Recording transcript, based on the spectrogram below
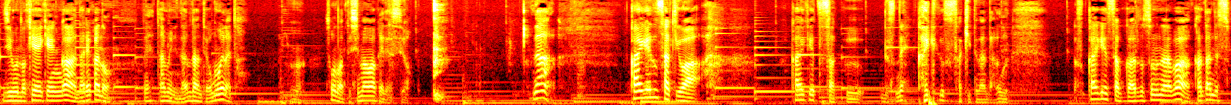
ん。自分の経験が誰かの、ね、ためになるなんて思えないと、うん、そうなってしまうわけですよ。が解決先は解決策ですね。解決先ってなんだ、うん、解決策があるとするならば簡単です。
